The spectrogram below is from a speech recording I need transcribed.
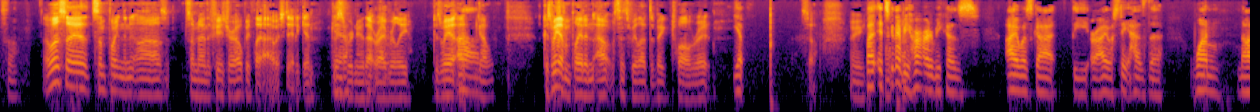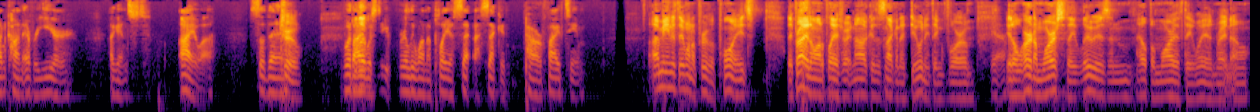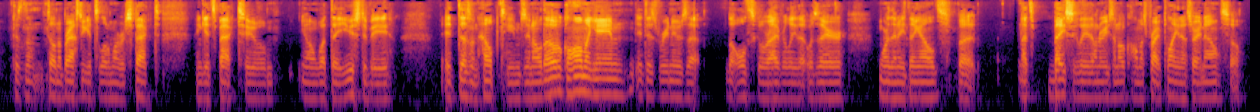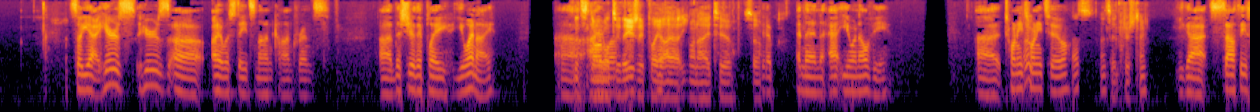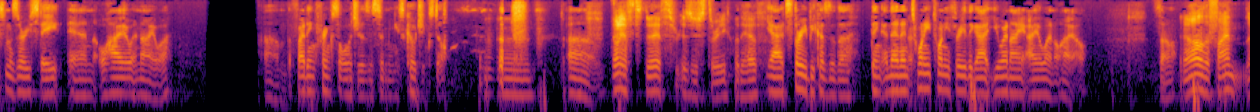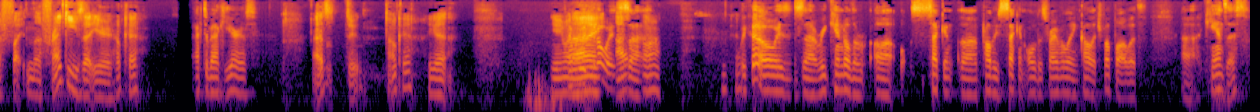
So I will say at some point in the uh, sometime in the future, I hope we play Iowa State again. Just Yeah. renew that rivalry because we uh, Uh, you know, cause we haven't played it out since we left the Big Twelve, right? Yep. So. But it's going to be harder because Iowa's got the, or Iowa State has the one non-con every year against Iowa. So then True. would Well, Iowa State really want to play a, se- a second Power Five team. I mean, if they want to prove a point, they probably don't want to play us right now because it's not going to do anything for them. Yeah. It'll hurt them worse if they lose and help them more if they win right now. Because until Nebraska gets a little more respect and gets back to you know what they used to be, it doesn't help teams. You know, the Oklahoma game it just renews that the old school rivalry that was there more than anything else. But that's basically the only reason Oklahoma's probably playing us right now. So. So yeah, here's here's uh, Iowa State's non-conference. Uh, this year they play UNI. Uh, it's normal Iowa, too. They usually play Yep. uh, UNI too. So Yep. and then at UNLV. Uh, 2022, that's that's interesting. you got Southeast Missouri State and Ohio and Iowa. Um, the Fighting Frank Soliches, assuming he's coaching still. Um, Um, they only have do they have th- is it just three that they have? yeah, it's three because of the thing. And then in Okay. 2023, they got UNI, Iowa, and Ohio. So Oh, they're fine. They're fighting the Frankies that year. Okay, back-to-back years. that's dude. Okay, you got you we and I. could always, I- uh, oh, We could always uh, rekindle the uh, second, uh, probably second oldest rivalry in college football with uh, Kansas.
